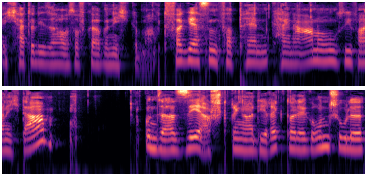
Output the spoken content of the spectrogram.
ich hatte diese Hausaufgabe nicht gemacht. Vergessen, verpennt, keine Ahnung, sie war nicht da. Unser sehr strenger Direktor der Grundschule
